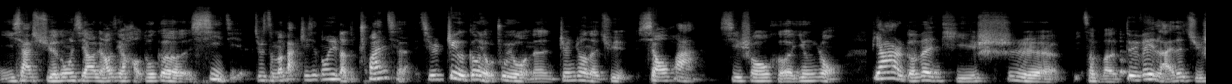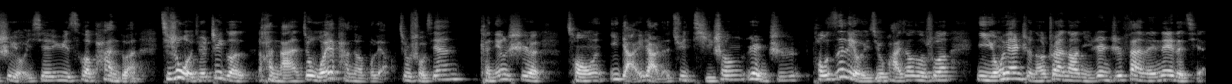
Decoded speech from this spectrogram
一下学东西要了解好多个细节，就是怎么把这些东西把它穿起来，其实这个更有助于我们真正的去消化、吸收和应用。第二个问题是怎么对未来的局势有一些预测判断？其实我觉得这个很难，就我也判断不了。就首先肯定是从一点一点的去提升认知。投资里有一句话叫做说，你永远只能赚到你认知范围内的钱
